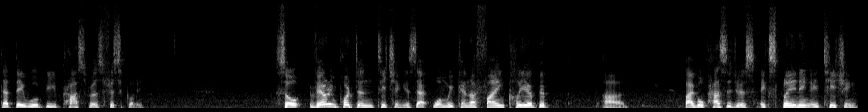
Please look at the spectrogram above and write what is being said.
that they will be prosperous physically. So, very important teaching is that when we cannot find clear uh, Bible passages explaining a teaching,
